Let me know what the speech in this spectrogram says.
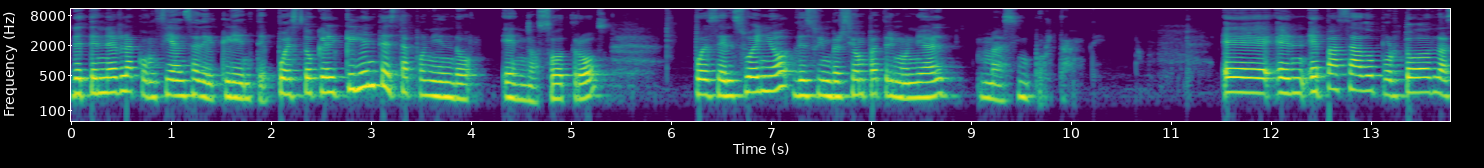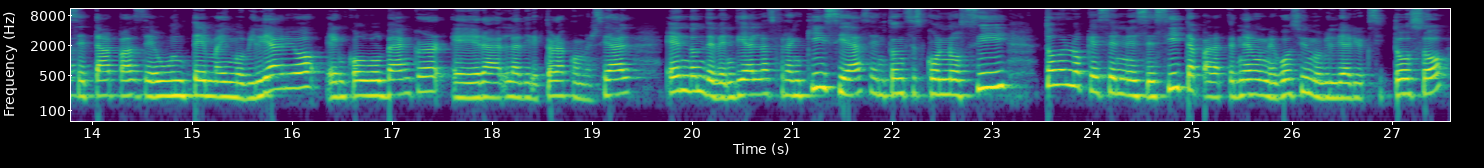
de tener la confianza del cliente, puesto que el cliente está poniendo en nosotros pues el sueño de su inversión patrimonial más importante. Eh, he pasado por todas las etapas de un tema inmobiliario. En Coldwell Banker era la directora comercial en donde vendía las franquicias, entonces conocí todo lo que se necesita para tener un negocio inmobiliario exitoso.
